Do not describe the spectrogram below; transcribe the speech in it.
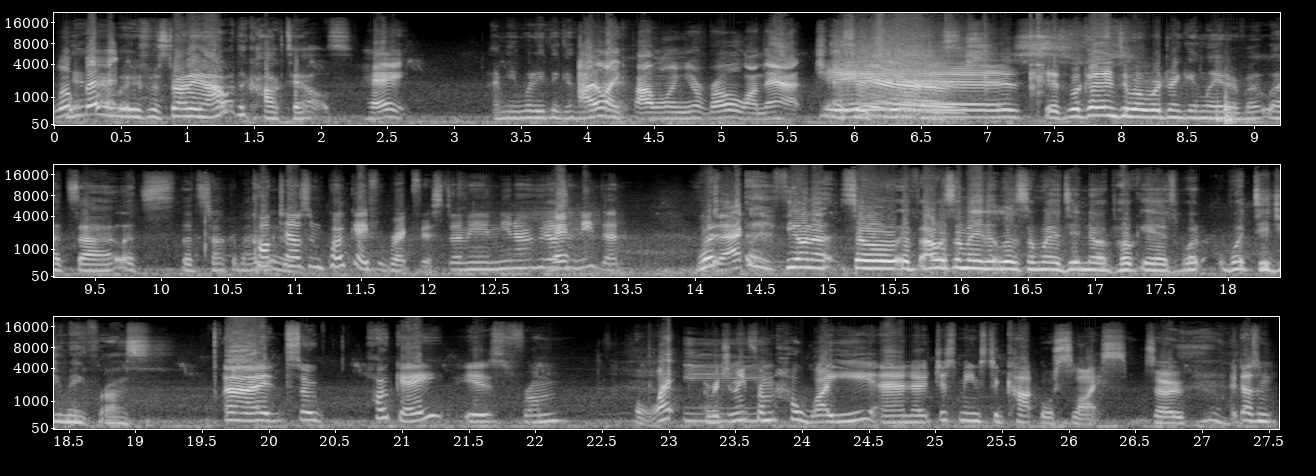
a little Yeah, bit. we're we're starting out with the cocktails. Hey, I mean, what do you think of that? I like following your role on that. Cheers. Yes, we'll get into what we're drinking later, but let's uh let's let's talk about Cocktails and poke for breakfast. I mean, you know, who doesn't Hey. need that? What, Exactly. Fiona. So, if I was somebody that lives somewhere that didn't know what poke is, what what did you make for us? Uh, so, poke is from Hawaii. originally from Hawaii, and it just means to cut or slice. So it doesn't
